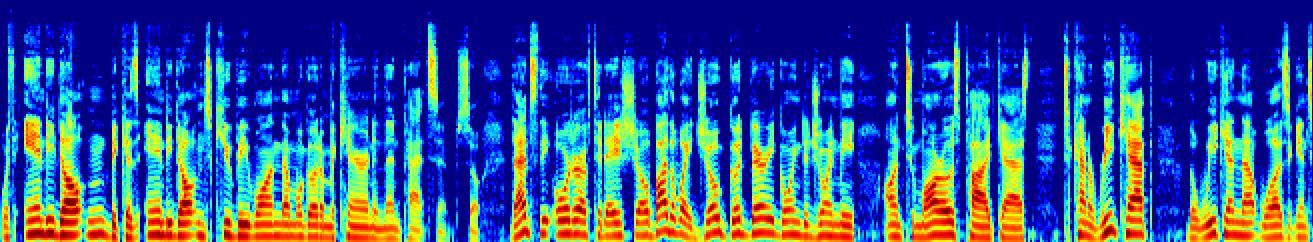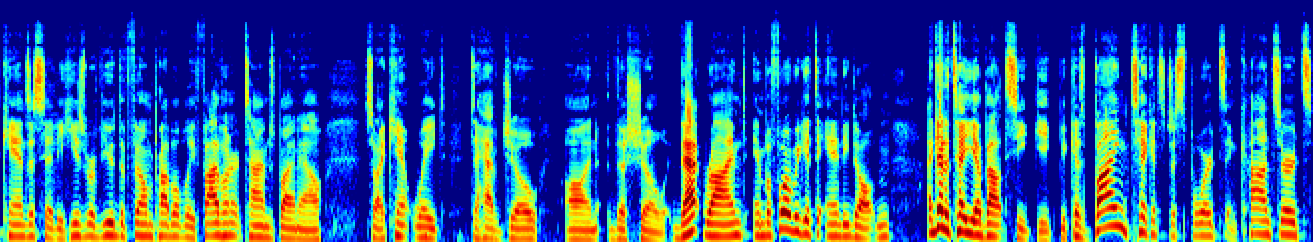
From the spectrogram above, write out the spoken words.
with Andy Dalton because Andy Dalton's QB1. Then we'll go to McCarron and then Pat Sims. So that's the order of today's show. By the way, Joe Goodberry going to join me on tomorrow's podcast to kind of recap the weekend that was against Kansas City. He's reviewed the film probably 500 times by now. So I can't wait to have Joe on the show. That rhymed. And before we get to Andy Dalton, I got to tell you about SeatGeek because buying tickets to sports and concerts,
